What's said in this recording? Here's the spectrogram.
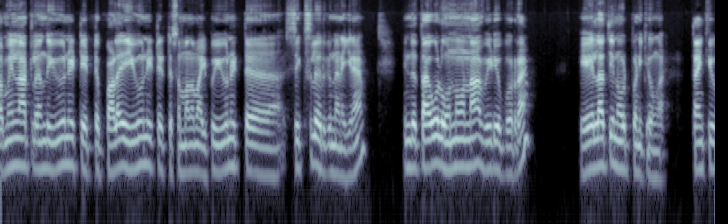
தமிழ்நாட்டில் இருந்து யூனிட் எட்டு பழைய யூனிட் எட்டு சம்மந்தமாக இப்போ யூனிட் சிக்ஸில் இருக்குன்னு நினைக்கிறேன். இந்த தகவல் ஒன்று ஒன்றா வீடியோ போடுறேன். எல்லாத்தையும் நோட் பண்ணிக்கோங்க. தேங்க்யூ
